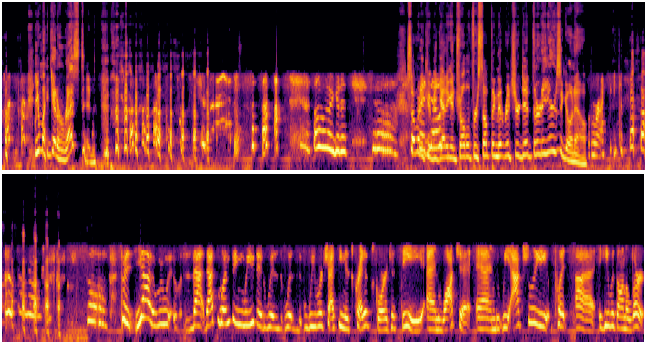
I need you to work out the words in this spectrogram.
you might get arrested. oh my goodness. Somebody but could no. be getting in trouble for something that Richard did 30 years ago now. Right. Oh, Oh, but yeah, we, that that's one thing we did was was we were checking his credit score to see and watch it, and we actually put uh, he was on alert.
